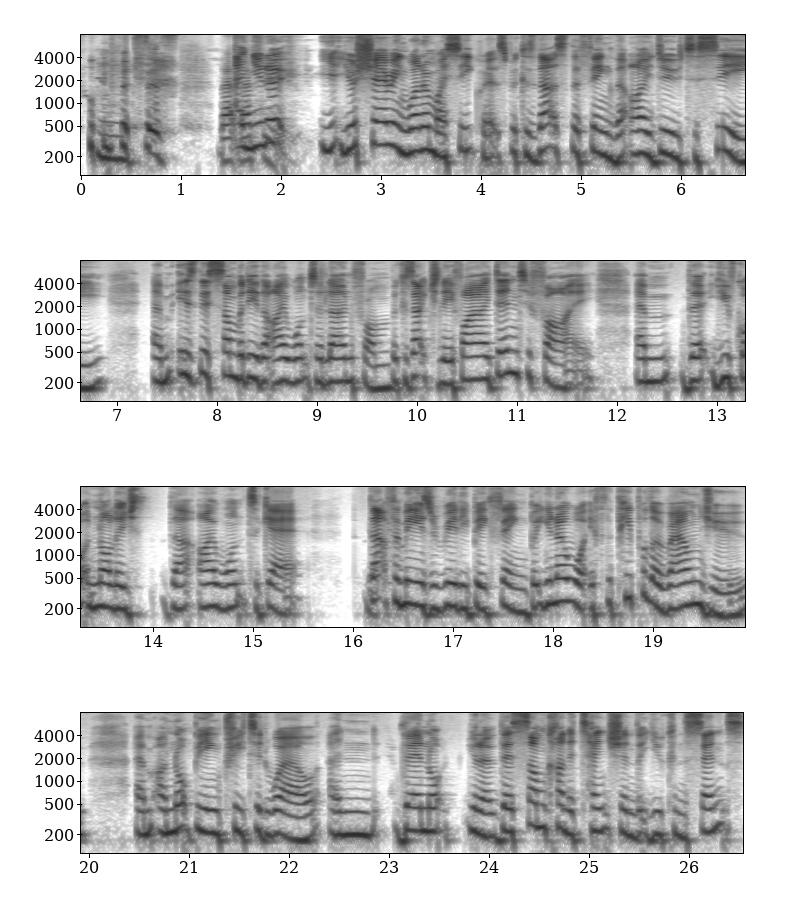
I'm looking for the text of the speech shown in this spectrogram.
mm. this is that. And, you know, you're sharing one of my secrets because that's the thing that I do to see um, is this somebody that I want to learn from? Because actually, if I identify um, that you've got knowledge that I want to get, that for me is a really big thing. But you know what? If the people around you um, are not being treated well and they're not, you know, there's some kind of tension that you can sense,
